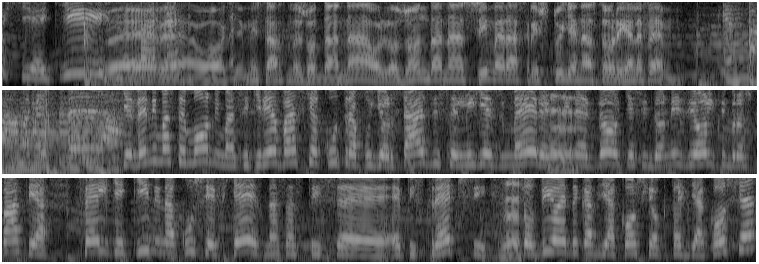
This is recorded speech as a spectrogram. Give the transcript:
όχι, εκεί. Βέβαια, όχι. Εμείς θα έρθουμε ζωντανά, ολοζώντανα σήμερα Χριστούγεννα στο Real FM. Και δεν είμαστε μόνοι μας. Η κυρία Βάσια Κούτρα που γιορτάζει σε λίγες μέρες Βέβαια. είναι εδώ και συντονίζει όλη την προσπάθεια. Θέλει και εκείνη να ακούσει ευχές, να σας τις ε, επιστρέψει Βεβαίως. στο 211-200-8200.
